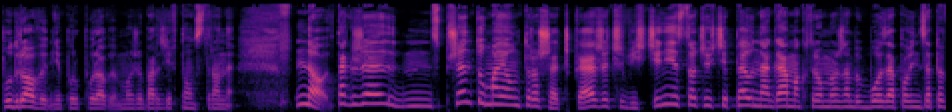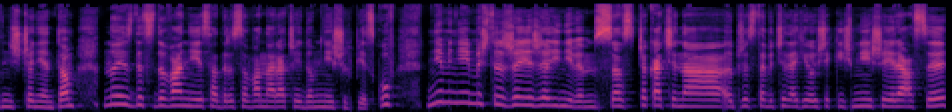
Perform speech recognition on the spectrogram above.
pudrowym, nie purpurowym, może bardziej w tą stronę. No, także sprzętu mają troszeczkę, rzeczywiście. Nie jest to oczywiście pełna gama, którą można by było zapewnić, zapewnić szczeniętom. No jest zdecydowanie jest adresowana raczej do mniejszych piesków. Niemniej myślę, że jeżeli, nie wiem, czekacie na przedstawiciela jakiegoś, jakiejś mniejszej rasy,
